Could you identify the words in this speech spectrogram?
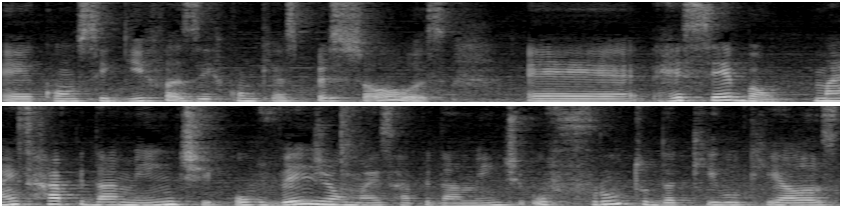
é conseguir fazer com que as pessoas é, recebam mais rapidamente ou vejam mais rapidamente o fruto daquilo que elas,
